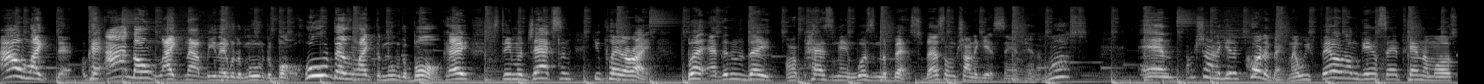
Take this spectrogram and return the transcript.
I don't like that. Okay, I don't like not being able to move the ball. Who doesn't like to move the ball? Okay, Steven Jackson, he played all right. But at the end of the day, our passing game wasn't the best. So that's what I'm trying to get Santana Moss. And I'm trying to get a quarterback. Now we failed on getting Santana Moss,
